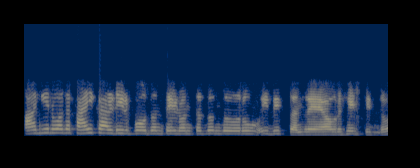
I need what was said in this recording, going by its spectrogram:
ಹಾಗಿರುವಾಗ ತಾಯಿ ಕಾರ್ಡ್ ಇರ್ಬೋದು ಅಂತ ಹೇಳುವಂತದ್ದು ಒಂದು ರೂ ಇದಿತ್ತು. ಅಂದ್ರೆ ಅವ್ರು ಹೇಳ್ತಿದ್ರು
